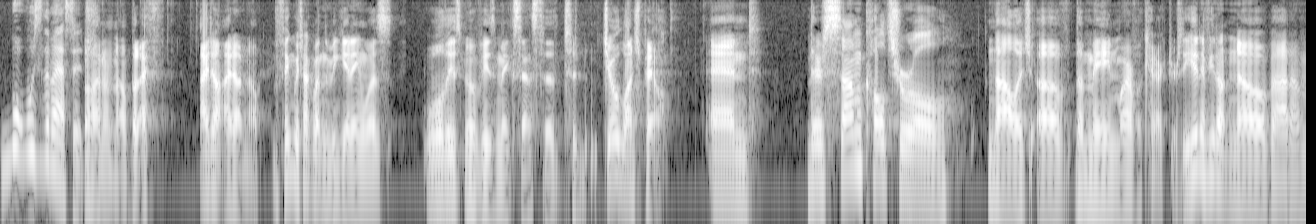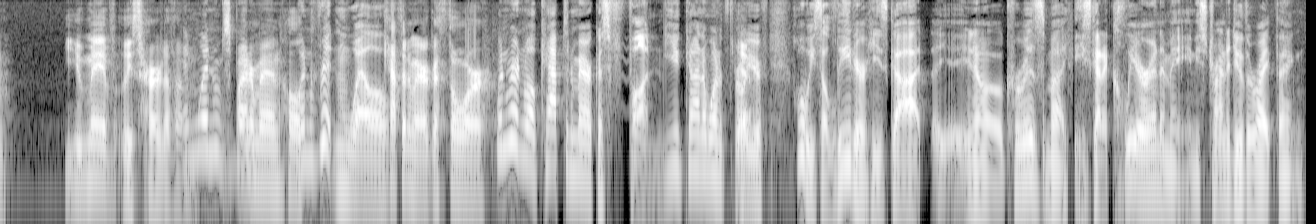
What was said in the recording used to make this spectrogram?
What was the message? Oh, I don't know, but I, I don't, I don't know. The thing we talked about in the beginning was, will these movies make sense to, to Joe Lunchpail? And there's some cultural knowledge of the main Marvel characters, even if you don't know about them. You may have at least heard of them. and when Spider-Man, when, Hulk, when written well, Captain America, Thor. when written well, Captain America's fun. You kind of want to throw Yeah. your oh, he's a leader. He's got you know charisma. He's got a clear enemy, and he's trying to do the right thing.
